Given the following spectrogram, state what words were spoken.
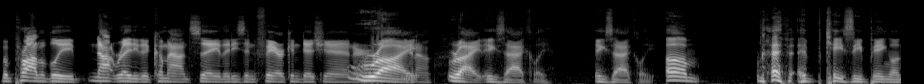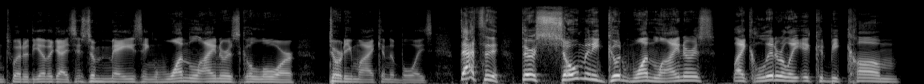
but probably not ready to come out and say that he's in fair condition. Or, Right. You know. Right. Exactly. Exactly. Um, KC Ping on Twitter. The other guys is amazing. One-liners galore. Dirty Mike and the boys. That's the. There's so many good one-liners. Like literally, it could become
